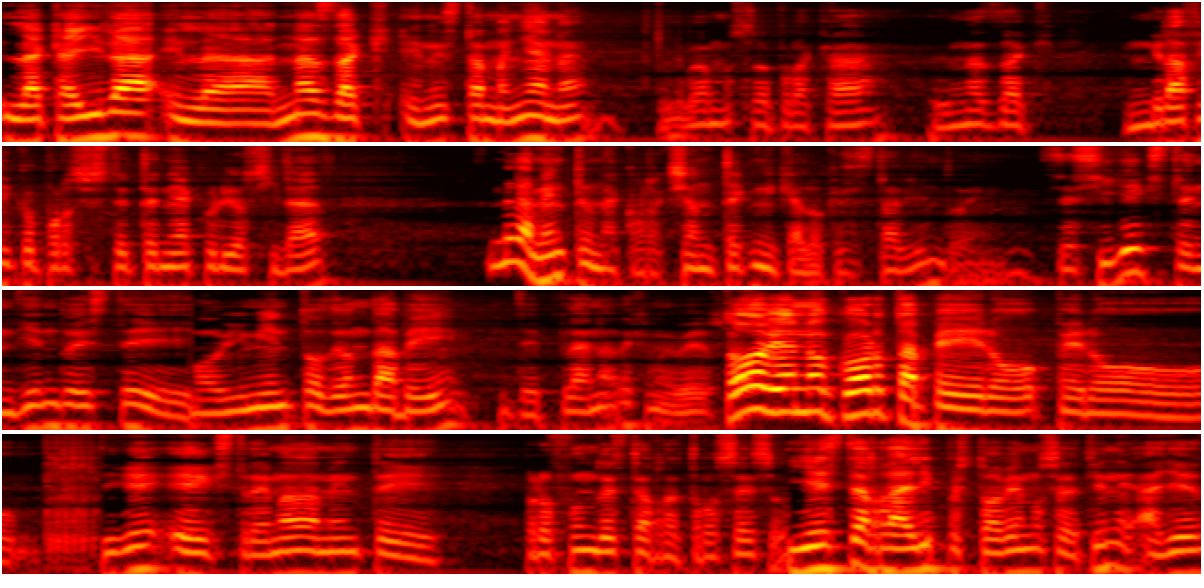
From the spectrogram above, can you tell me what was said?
la caída en la Nasdaq en esta mañana, le voy a mostrar por acá el Nasdaq en gráfico por si usted tenía curiosidad, meramente una corrección técnica lo que se está viendo. ¿eh? Se sigue extendiendo este movimiento de onda B de plana, déjeme ver. Todavía no corta, pero, pero sigue extremadamente profundo este retroceso. Y este rally pues todavía no se detiene. Ayer,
